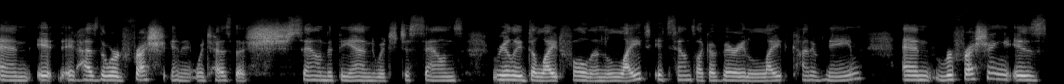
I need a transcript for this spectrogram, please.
and it, it has the word fresh in it which has the sh sound at the end which just sounds really delightful and light it sounds like a very light kind of name and refreshing is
